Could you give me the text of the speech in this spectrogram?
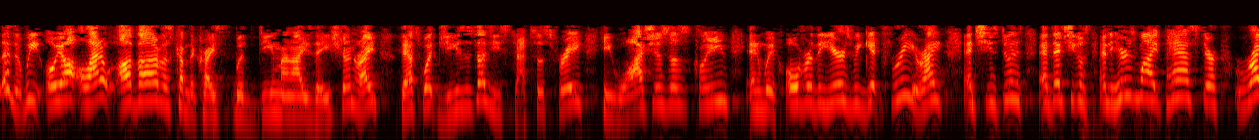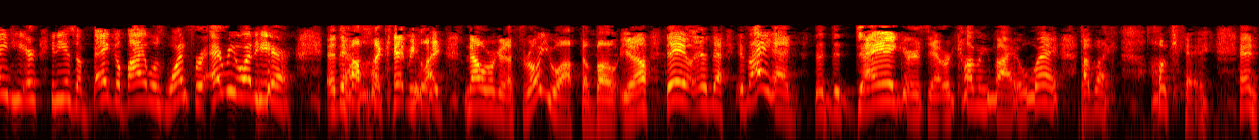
listen, we, we all, a, lot of, a lot of us come to Christ with demonization, right? That's what Jesus does. He sets us free. He washes us clean. And we, over the years, we get free, right? And she's doing this. And then she goes, and here's my pastor right here. And he has a bag of Bibles, one for everyone here. And they all look at me like, no, we're going to throw you off the boat, you know? They, uh, if I had the, the daggers that were coming my way, I'm like, okay. And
